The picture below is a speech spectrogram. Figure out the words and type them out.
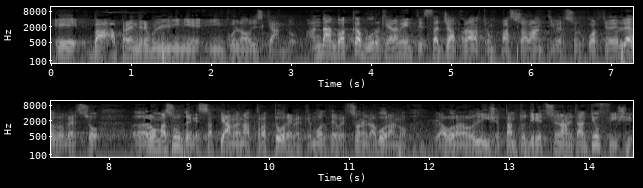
e va a prendere quelle linee in quel nodo di scambio. Andando a Cavour chiaramente sta già tra l'altro un passo avanti verso il quartiere dell'Euro, verso Roma Sud che sappiamo è un attrattore perché molte persone lavorano, lavorano lì, c'è tanto direzionale, tanti uffici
